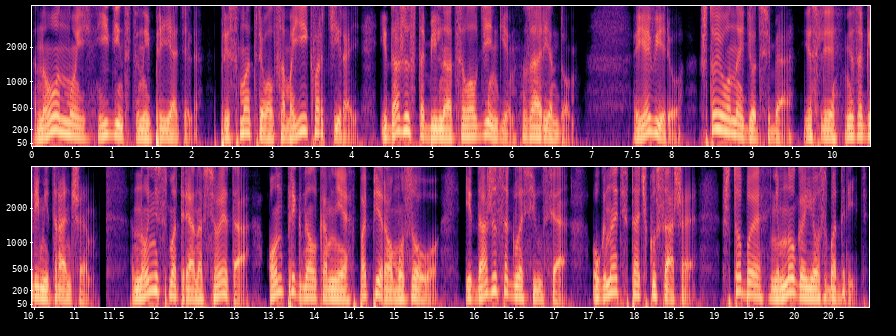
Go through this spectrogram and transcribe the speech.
Но он мой единственный приятель, присматривал за моей квартирой и даже стабильно отсылал деньги за аренду. Я верю, что и он найдет себя, если не загремит раньше. Но, несмотря на все это, он пригнал ко мне по первому зову и даже согласился угнать тачку Саши, чтобы немного ее взбодрить.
